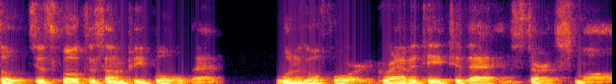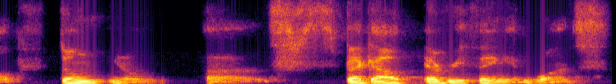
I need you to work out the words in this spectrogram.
So just focus on people that want to go forward. Gravitate to that and start small. Don't, you know, uh, spec out everything at once.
